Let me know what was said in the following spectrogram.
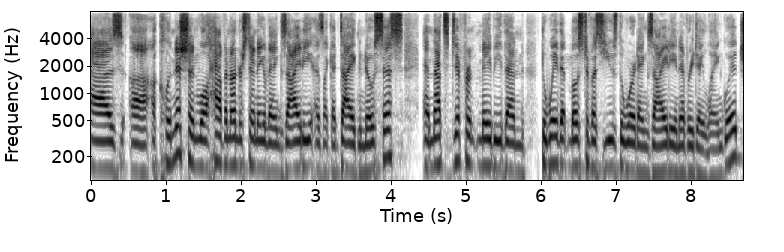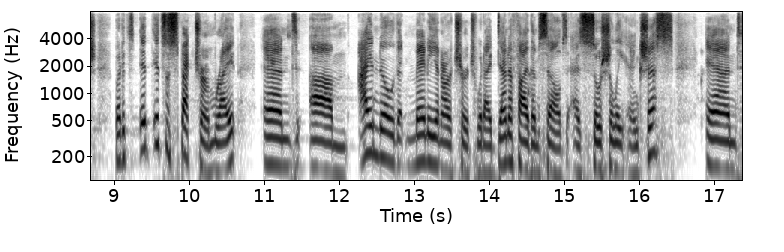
as uh, a clinician, will have an understanding of anxiety as like a diagnosis, and that's different maybe than the way that most of us use the word anxiety in everyday language. But it's it, it's a spectrum, right? And um, I know that many in our church would identify themselves as socially anxious, and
